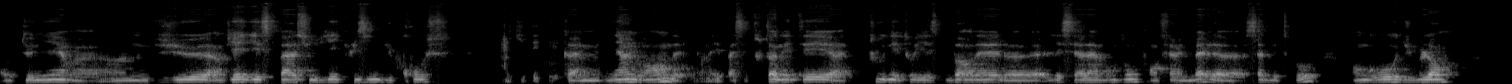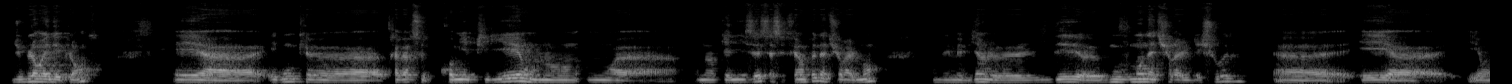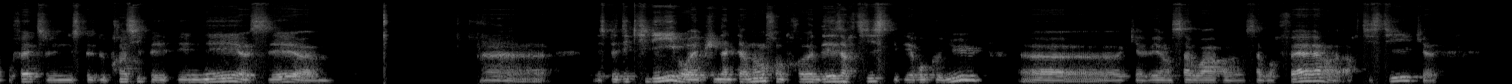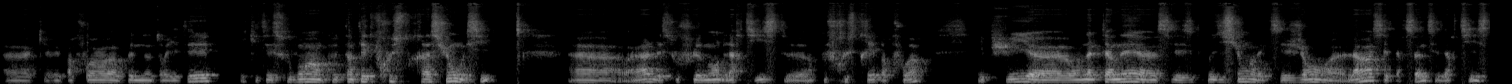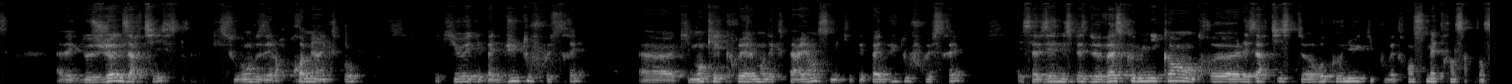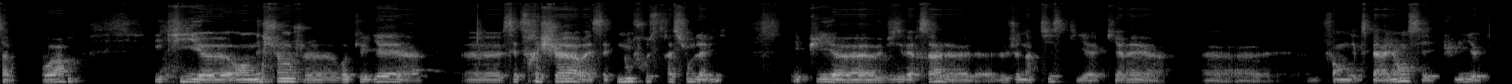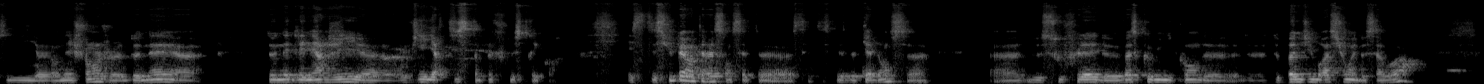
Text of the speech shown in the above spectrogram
obtenir un, vieux, un vieil espace, une vieille cuisine du Crous, qui était quand même bien grande. On avait passé tout un été à tout nettoyer ce bordel, laisser à l'abandon pour en faire une belle salle d'expo. En gros, du blanc du blanc et des plantes. Et, euh, donc, euh, à travers ce premier pilier, on, on, euh, organisait, ça s'est fait un peu naturellement. On aimait bien l'idée mouvement naturel des choses. Et, en fait, une espèce de principe est, né, c'est une espèce d'équilibre et puis une alternance entre des artistes qui étaient reconnus, qui avait un savoir, savoir-faire artistique, qui avait parfois un peu de notoriété et qui était souvent un peu teinté de frustration aussi. voilà, l'essoufflement de l'artiste, un peu frustré parfois. Et puis, on alternait ces expositions avec ces gens-là, ces personnes, ces artistes, avec de jeunes artistes qui souvent faisaient leur première expo et qui, eux, n'étaient pas du tout frustrés, qui manquaient cruellement d'expérience, mais qui n'étaient pas du tout frustrés. Et ça faisait une espèce de vase communicant entre les artistes reconnus qui pouvaient transmettre un certain savoir et qui, en échange, recueillaient cette fraîcheur et cette non-frustration de la vie et puis euh, vice-versa, le, jeune artiste qui acquérait euh, euh, une forme d'expérience et puis qui, en échange, donnait, donnait de l'énergie au vieil artiste un peu frustré. Quoi. Et c'était super intéressant, cette, espèce de cadence de soufflet, de vase communicant, de, de, bonnes vibrations et de savoir.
